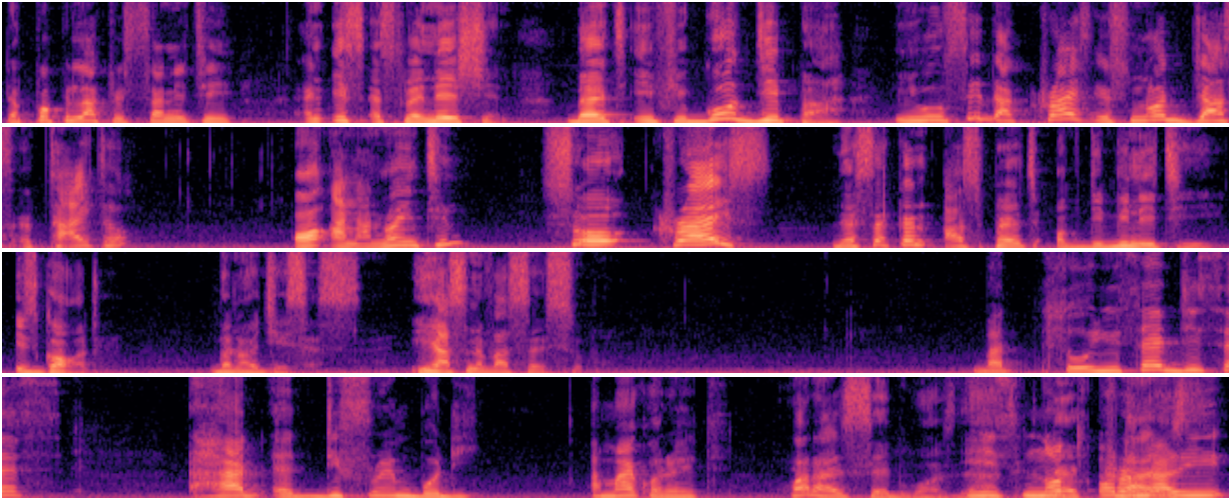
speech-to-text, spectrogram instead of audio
the popular Christianity and its explanation. But if you go deeper, you will see that Christ is not just a title or an anointing. So, Christ, the second aspect of divinity, is God, but not Jesus. He has never said so. But so you said Jesus had a different body. Am I correct? What I said was that He's not ordinary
